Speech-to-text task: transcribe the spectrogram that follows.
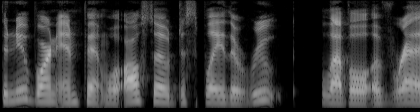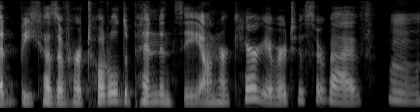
the newborn infant will also display the root level of red because of her total dependency on her caregiver to survive. Hmm.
